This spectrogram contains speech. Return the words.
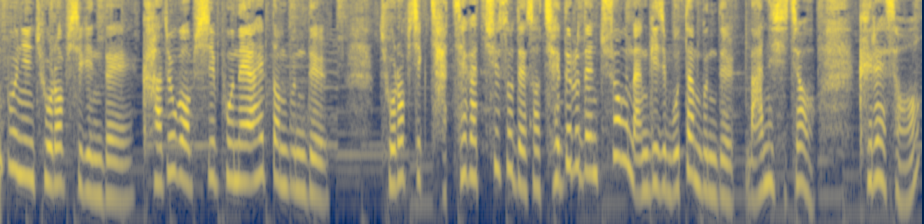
번뿐인 졸업식인데 가족 없이 보내야 했던 분들, 졸업식 자체가 취소돼서 제대로 된 추억 남기지 못한 분들 많으시죠? 그래서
